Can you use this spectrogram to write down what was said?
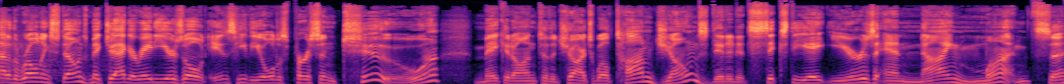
Out of the Rolling Stones, Mick Jagger, 80 years old. Is he the oldest person to make it onto the charts? Well, Tom Jones did it at 68 years and nine months. Uh,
